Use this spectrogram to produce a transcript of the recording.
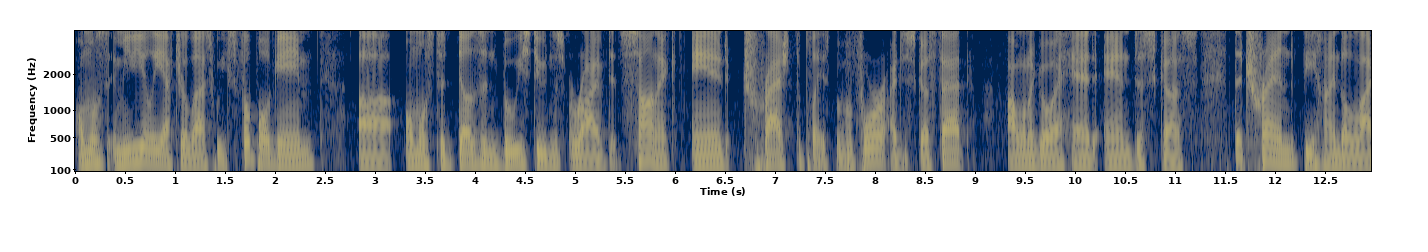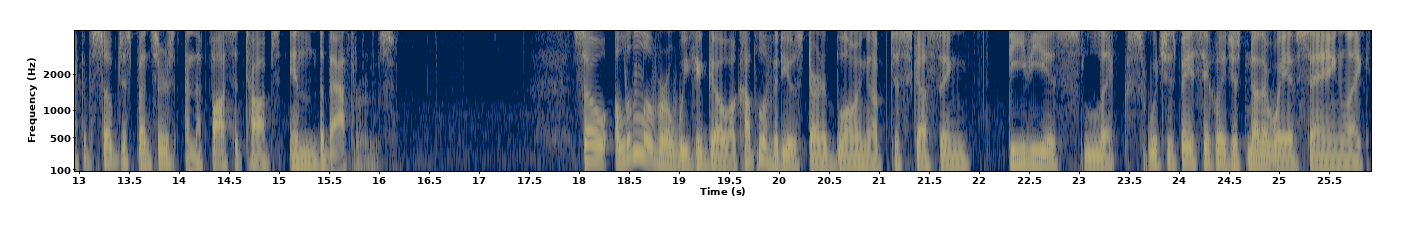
Almost immediately after last week's football game, uh, almost a dozen Bowie students arrived at Sonic and trashed the place. But before I discuss that, I want to go ahead and discuss the trend behind the lack of soap dispensers and the faucet tops in the bathrooms. So, a little over a week ago, a couple of videos started blowing up discussing devious licks, which is basically just another way of saying like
